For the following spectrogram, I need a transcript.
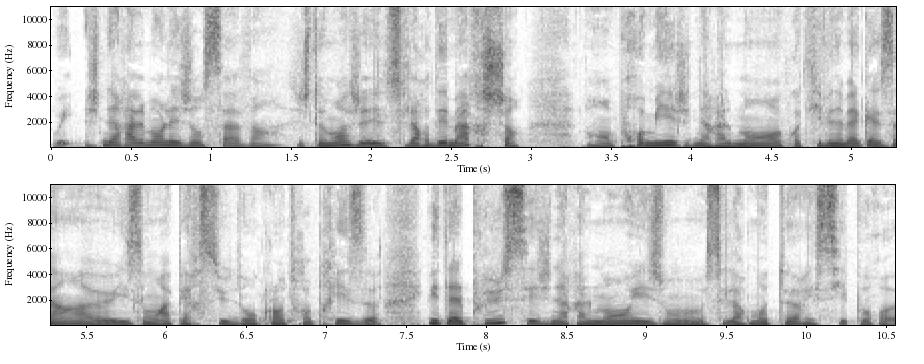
Oui, généralement les gens savent. hein. Justement, c'est leur démarche. En premier, généralement, quand ils viennent au magasin, euh, ils ont aperçu donc l'entreprise Vital Plus et généralement ils ont, c'est leur moteur ici pour euh,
